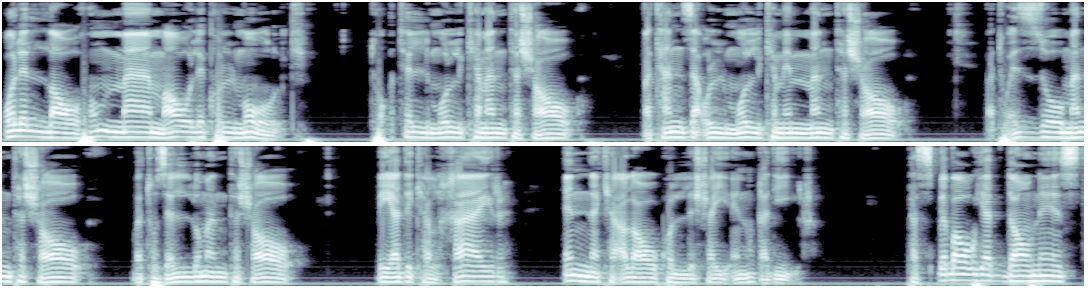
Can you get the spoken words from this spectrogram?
قل اللهم مالک الملک. تؤتی الملک من تشاء و تنزع الملک ممن تشاء و تعز من تشاء و تذل من تشاء بیدک الخیر انک علی کل شیء قدیر پس بباید دانست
